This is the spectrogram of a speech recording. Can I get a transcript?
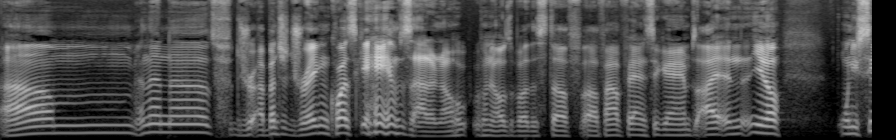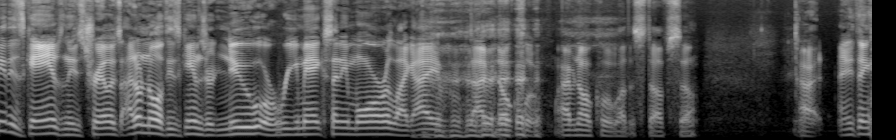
Um, and then uh, a bunch of Dragon Quest games. I don't know who knows about this stuff. Uh, Final Fantasy games. I and you know when you see these games and these trailers, I don't know if these games are new or remakes anymore. Like I, have, I have no clue. I have no clue about this stuff. So, all right. Anything,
